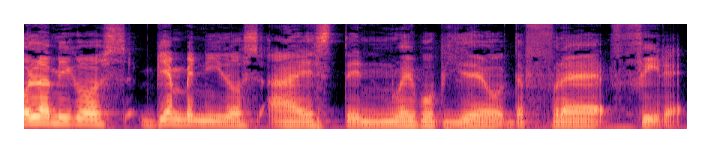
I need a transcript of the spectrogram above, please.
Hola amigos, bienvenidos a este nuevo video de Free Fire.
